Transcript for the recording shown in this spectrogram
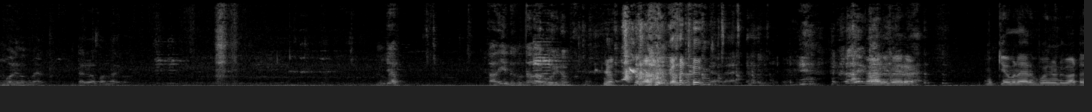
உங்களை பக்கம் தகவல் பங்காளி இங்கே தலை இந்த குந்தலா போயிடும். நாலு நேரம் முக்கியமான நேரம் போயின்னு காட்ட.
